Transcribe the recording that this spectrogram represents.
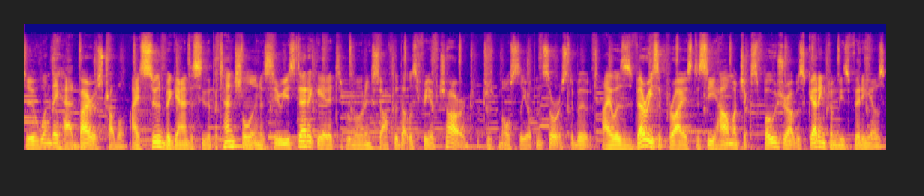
to when they had virus trouble. I soon began to see the potential in a series dedicated to promoting software that was free of charge, which was mostly open source to boot. I was very surprised to see how much exposure I was getting from these videos,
